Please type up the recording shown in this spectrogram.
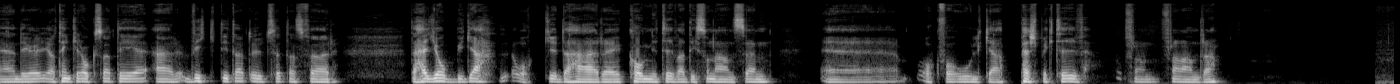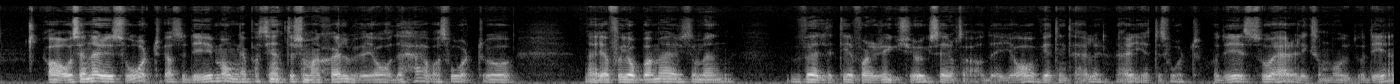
Eh, det, jag tänker också att det är viktigt att utsättas för det här jobbiga och det här eh, kognitiva dissonansen eh, och få olika perspektiv från, från andra. Ja, och sen är det svårt. Alltså, det är många patienter som man själv, ja det här var svårt. Och när jag får jobba med liksom en väldigt erfaren ryggkirurg säger de så ja, det, jag vet inte heller. Det här är jättesvårt. Och det, så är det liksom. Och, och det är,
